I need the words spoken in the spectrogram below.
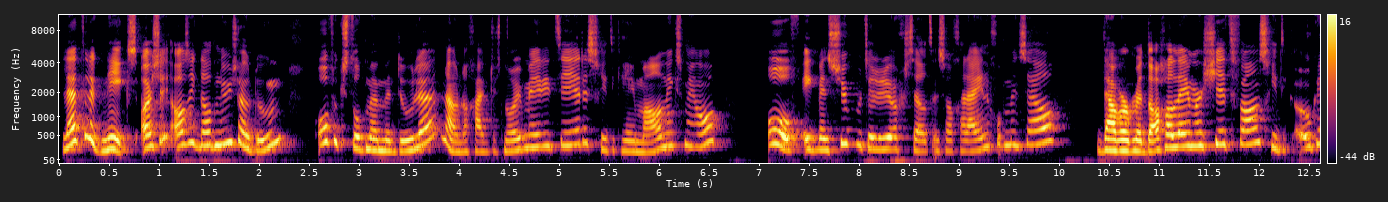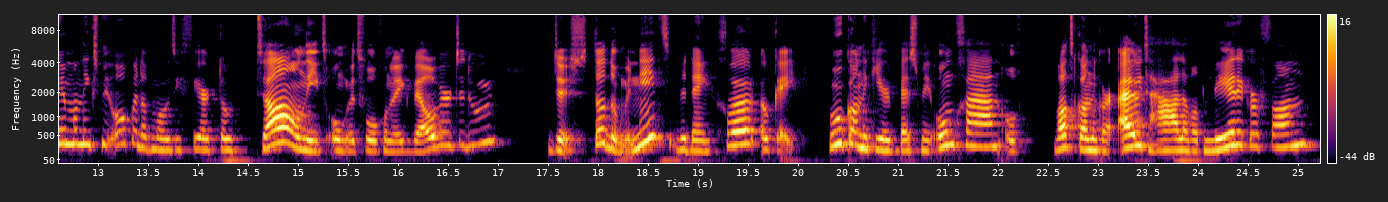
Letterlijk niks. Als, je, als ik dat nu zou doen, of ik stop met mijn doelen, nou dan ga ik dus nooit mediteren, schiet ik helemaal niks mee op. Of ik ben super teleurgesteld en zal reinig op mezelf. Daar wordt mijn dag alleen maar shit van. Schiet ik ook helemaal niks mee op. En dat motiveert totaal niet om het volgende week wel weer te doen. Dus dat doen we niet. We denken gewoon: oké, hoe kan ik hier het best mee omgaan? Of wat kan ik eruit halen? Wat leer ik ervan?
